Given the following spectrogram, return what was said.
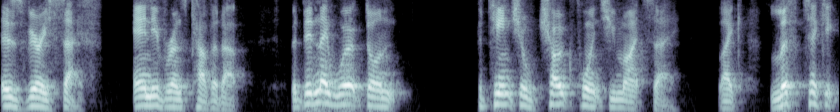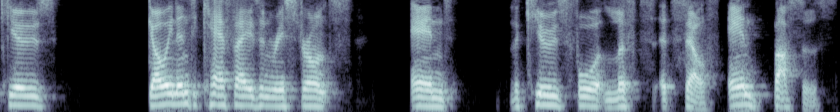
is very safe and everyone's covered up. But then they worked on potential choke points, you might say, like lift ticket queues, going into cafes and restaurants, and the queues for lifts itself and buses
